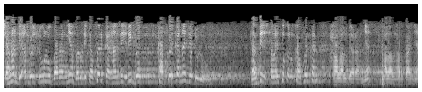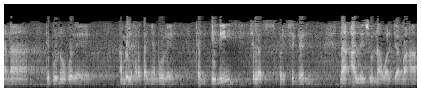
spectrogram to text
Jangan diambil dulu barangnya baru dikafirkan, nanti ribet. Kafirkan aja dulu. Nanti setelah itu kalau kafir kan halal darahnya, halal hartanya. Nah, dibunuh boleh, ambil hartanya boleh. Dan ini jelas presiden. Nah, ahli sunnah wal jamaah,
